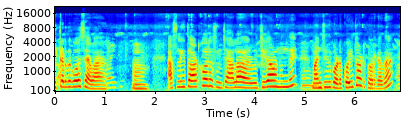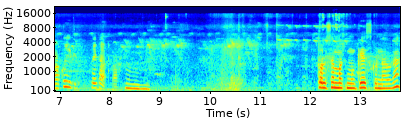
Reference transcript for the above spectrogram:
ఇక్కడది కోసావా. అసలు ఈ తోటకూర అసలు చాలా రుచిగా ఉంటుంది. మంచిది కూడా. కొయ్యి తోటకూర కదా కుయ్యి కుయ్యి తోటకూర ఉమ్. తులసమ్మకి ముగ్గేసుకున్నావుగా?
